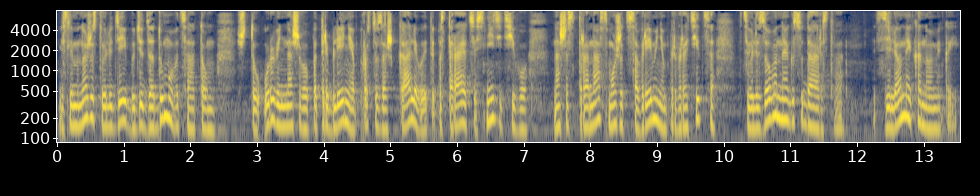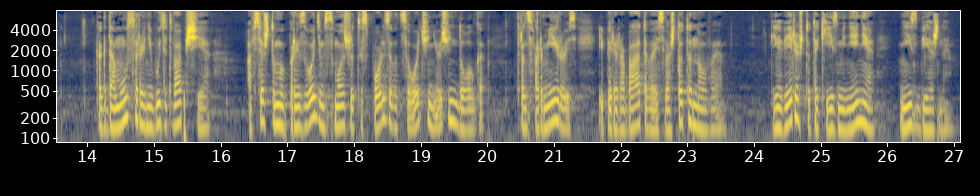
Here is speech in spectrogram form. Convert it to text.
Если множество людей будет задумываться о том, что уровень нашего потребления просто зашкаливает и постараются снизить его, наша страна сможет со временем превратиться в цивилизованное государство с зеленой экономикой, когда мусора не будет вообще, а все, что мы производим, сможет использоваться очень и очень долго, трансформируясь и перерабатываясь во что-то новое. Я верю, что такие изменения неизбежны.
